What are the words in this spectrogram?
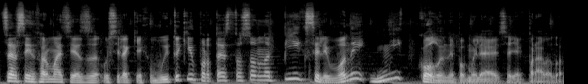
Це все інформація з усіляких витоків, проте стосовно пікселів, вони ніколи не помиляються, як правило.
